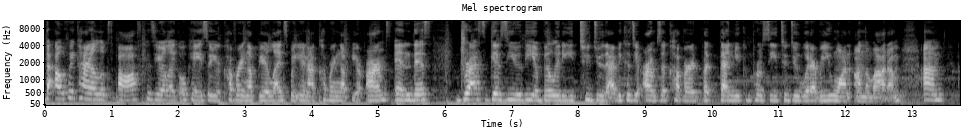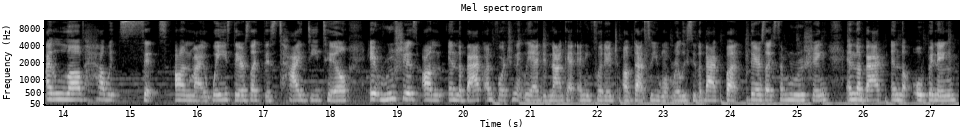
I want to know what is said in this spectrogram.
the outfit kind of looks off because you're like, okay, so you're covering up your legs, but you're not covering up your arms. And this dress gives you the ability to do that because your arms are covered, but then you can proceed to do whatever you want on the bottom. Um, I love how it sits on my waist. There's like this tie detail. It ruches on in the back. Unfortunately, I did not get any footage of that, so you won't really see the back, but there's like some ruching in the back in the opening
